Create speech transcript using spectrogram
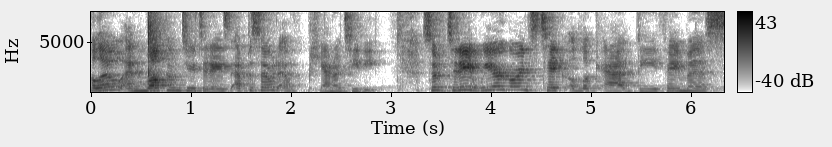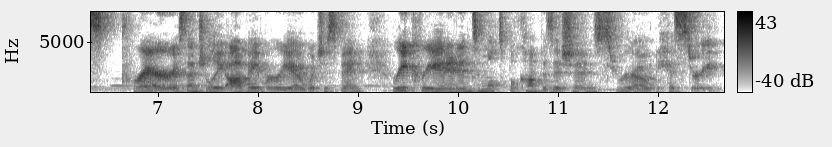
Hello, and welcome to today's episode of Piano TV. So, today we are going to take a look at the famous prayer, essentially Ave Maria, which has been recreated into multiple compositions throughout history.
